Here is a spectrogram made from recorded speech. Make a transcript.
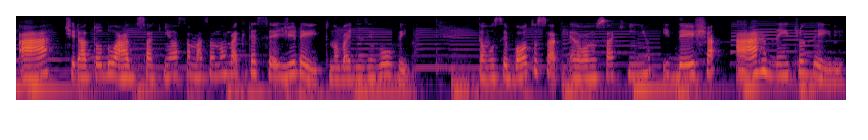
ar, tirar todo o ar do saquinho, essa massa não vai crescer direito, não vai desenvolver. Então você bota ela no saquinho e deixa ar dentro dele.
